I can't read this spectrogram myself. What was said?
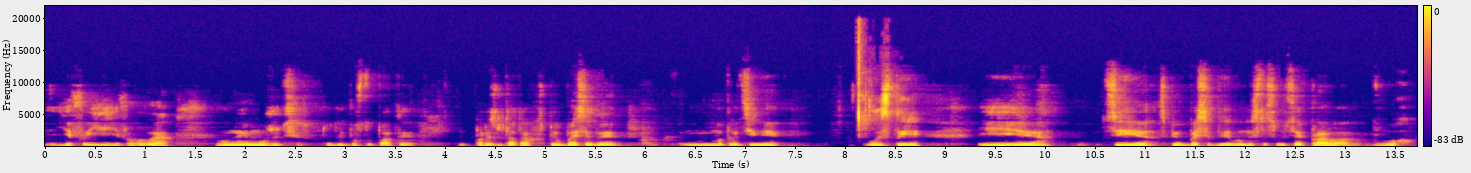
ЄФІ, ЄФВВ. Вони можуть туди поступати по результатах співбесіди, мотиваційні листи. І ці співбесіди вони стосуються, як правило, двох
